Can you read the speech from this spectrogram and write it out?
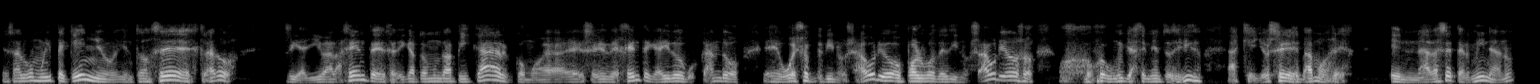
es algo muy pequeño y entonces, claro, si allí va la gente, se dedica todo el mundo a picar, como ese de gente que ha ido buscando eh, huesos de dinosaurio o polvo de dinosaurios o, un yacimiento de herido, aquello se, vamos, eh, en nada se termina, ¿no?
